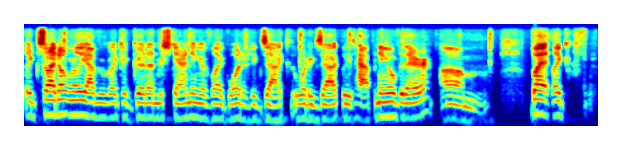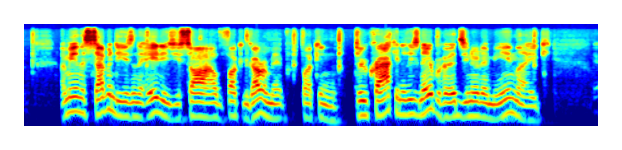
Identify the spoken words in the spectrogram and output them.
like so I don't really have like a good understanding of like what it exactly what exactly is happening over there. Um, but like I mean in the 70s and the 80s you saw how the fucking government fucking threw crack into these neighborhoods, you know what I mean? Like yeah.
